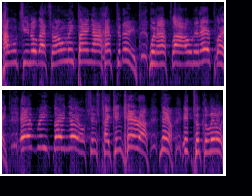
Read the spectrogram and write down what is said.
I want you to know that's the only thing I have to do when I fly on an airplane. Everything else is taken care of. Now, it took a little,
